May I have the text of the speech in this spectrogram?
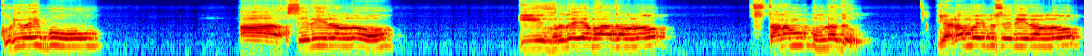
కుడివైపు ఆ శరీరంలో ఈ హృదయ భాగంలో స్తనం ఉండదు. ఎడం వైపు శరీరంలో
